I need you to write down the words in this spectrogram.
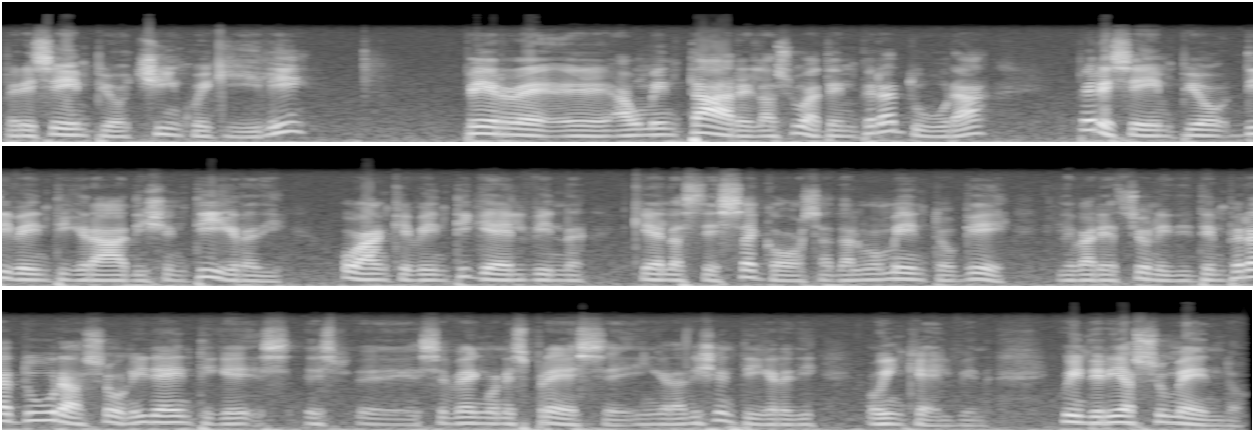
per esempio 5 kg, per eh, aumentare la sua temperatura, per esempio di 20 gradi centigradi o anche 20 Kelvin che è la stessa cosa dal momento che le variazioni di temperatura sono identiche eh, se vengono espresse in gradi centigradi o in Kelvin. Quindi riassumendo,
